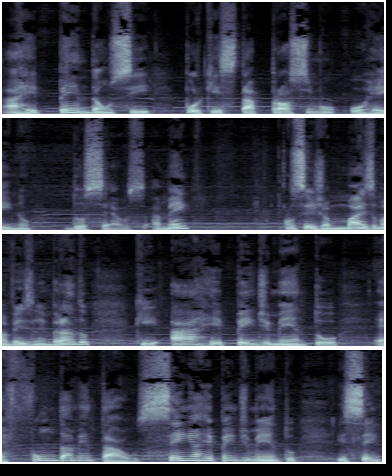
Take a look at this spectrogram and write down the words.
arrependam-se, porque está próximo o reino dos céus. Amém? Ou seja, mais uma vez lembrando que arrependimento fundamental. Sem arrependimento e sem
